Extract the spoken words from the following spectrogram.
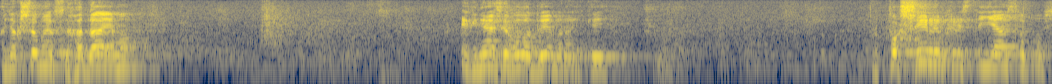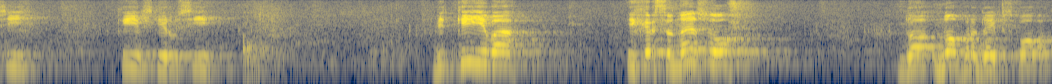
А якщо ми згадаємо і князя Володимира, який поширив християнство по всій Київській Русі, від Києва і Херсонесу до Новгорода і Пскова.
